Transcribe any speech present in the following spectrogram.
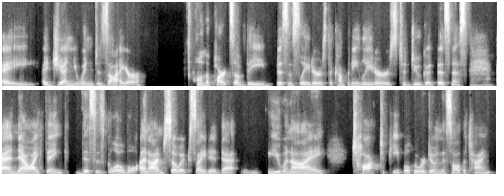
a, a genuine desire on the parts of the business leaders, the company leaders to do good business. Mm-hmm. And now I think this is global. And I'm so excited that you and I talk to people who are doing this all the time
